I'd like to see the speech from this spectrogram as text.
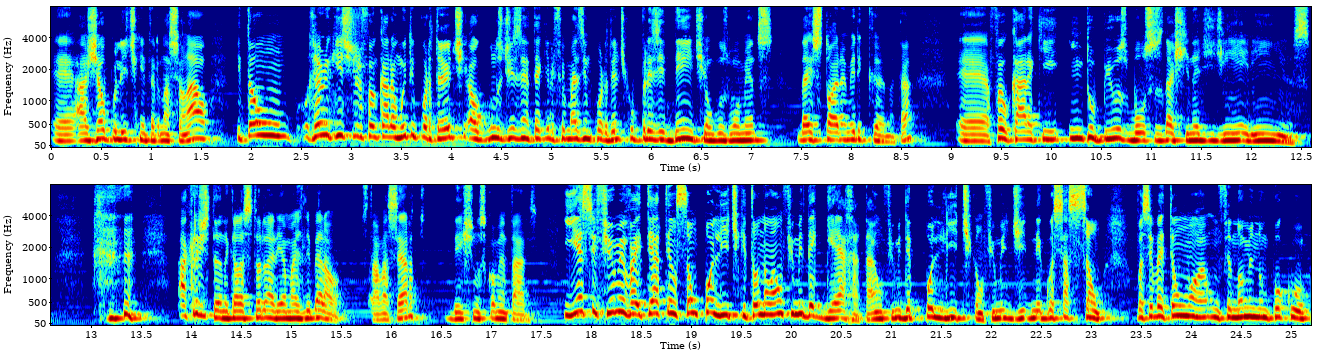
é, a geopolítica internacional. Então, Henry Kissinger foi um cara muito importante. Alguns dizem até que ele foi mais importante que o presidente em alguns momentos da história americana, tá? É, foi o cara que entupiu os bolsos da China de dinheirinhos. acreditando que ela se tornaria mais liberal. Estava certo? Deixe nos comentários. E esse filme vai ter atenção política, então não é um filme de guerra, tá? É um filme de política, um filme de negociação. Você vai ter um, um fenômeno um pouco,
